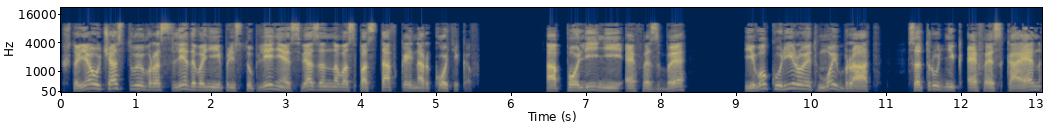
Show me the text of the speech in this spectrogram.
что я участвую в расследовании преступления, связанного с поставкой наркотиков. А по линии ФСБ его курирует мой брат, сотрудник ФСКН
